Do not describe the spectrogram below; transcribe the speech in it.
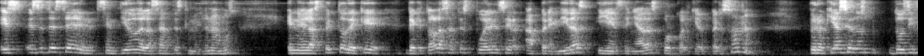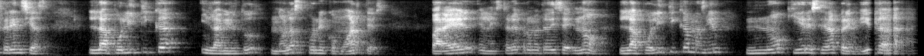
es, es este sentido de las artes que mencionamos, en el aspecto de que, de que todas las artes pueden ser aprendidas y enseñadas por cualquier persona. Pero aquí hace dos, dos diferencias. La política y la virtud no las pone como artes. Para él, en la historia de Prometeo, dice, no, la política más bien no quiere ser aprendida,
